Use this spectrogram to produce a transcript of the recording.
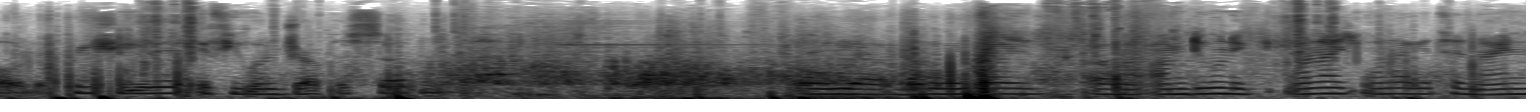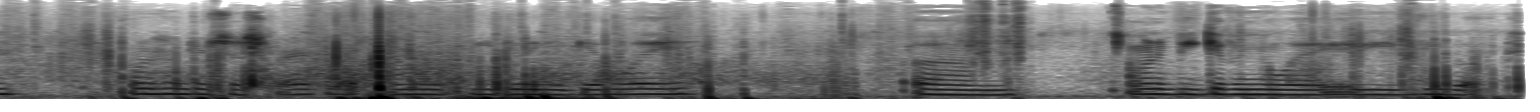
I would appreciate it if you would have dropped a sub. Oh yeah, by the way, guys, uh, I'm doing it when I when I get to nine, 100 subscribers. I'm gonna be doing a giveaway. Um, I'm gonna be giving away V Bucks.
